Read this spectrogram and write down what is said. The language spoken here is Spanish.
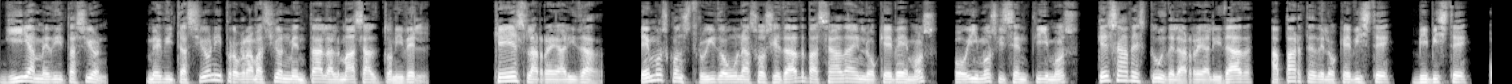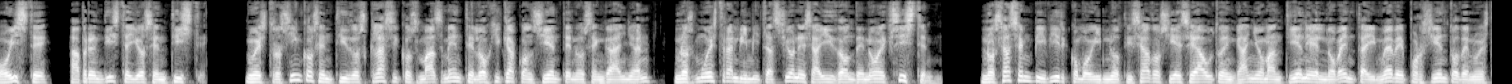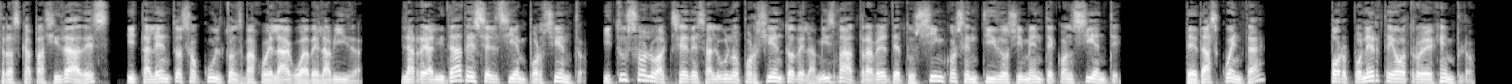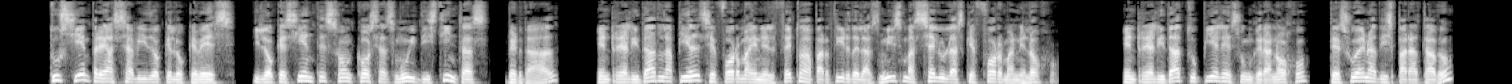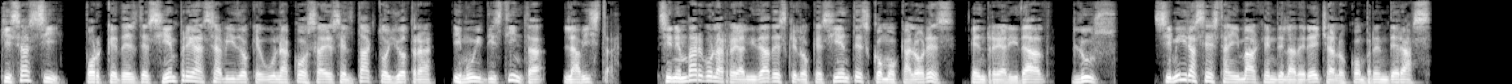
Guía Meditación. Meditación y programación mental al más alto nivel. ¿Qué es la realidad? Hemos construido una sociedad basada en lo que vemos, oímos y sentimos. ¿Qué sabes tú de la realidad, aparte de lo que viste, viviste, oíste, aprendiste y o sentiste? Nuestros cinco sentidos clásicos más mente lógica consciente nos engañan, nos muestran limitaciones ahí donde no existen. Nos hacen vivir como hipnotizados y ese autoengaño mantiene el 99% de nuestras capacidades y talentos ocultos bajo el agua de la vida. La realidad es el 100%, y tú solo accedes al 1% de la misma a través de tus cinco sentidos y mente consciente. ¿Te das cuenta? Por ponerte otro ejemplo, Tú siempre has sabido que lo que ves, y lo que sientes son cosas muy distintas, ¿verdad? En realidad la piel se forma en el feto a partir de las mismas células que forman el ojo. ¿En realidad tu piel es un gran ojo? ¿Te suena disparatado? Quizás sí, porque desde siempre has sabido que una cosa es el tacto y otra, y muy distinta, la vista. Sin embargo, la realidad es que lo que sientes como calor es, en realidad, luz. Si miras esta imagen de la derecha lo comprenderás.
